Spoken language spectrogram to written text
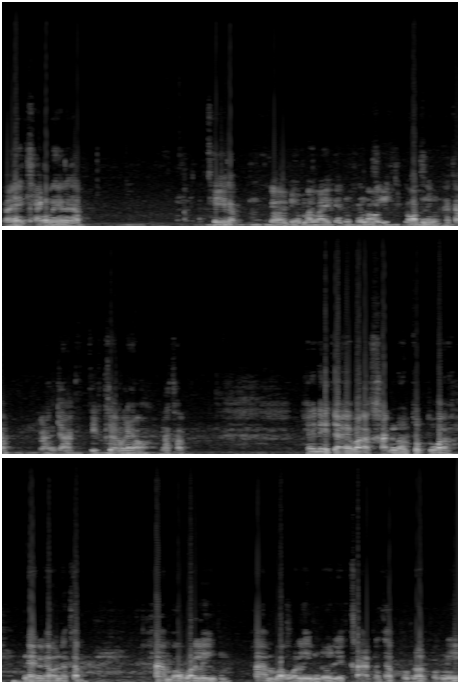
ไล่ให้แข็งเลยนะครับ เคครับ ก็เดี๋ยวมาไล่กันข้างนอกอีกรอบหนึ่งนะครับ หลังจากติดเครื่องแล้วนะครับ ให้แน่ใจว่าขันน็อตทุกตัวแน่นแล้วนะครับ ห้ามบอกว่าลืม ห้ามบอกว่าลืมโดยเด็ดขาดนะครับผมน็อตพวกนี้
